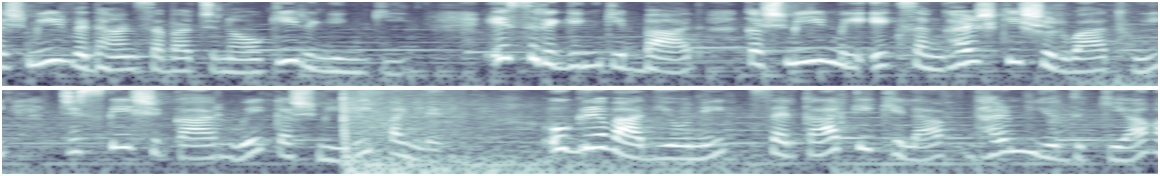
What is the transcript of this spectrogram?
कश्मीर विधानसभा चुनाव की रिगिंग की। इस रिगिंग के बाद कश्मीर में एक संघर्ष की शुरुआत हुई, जिसके शिकार हुए कश्मीरी पंडित। उग्रवादियों ने सरकार के खिलाफ धर्म युद्ध किया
